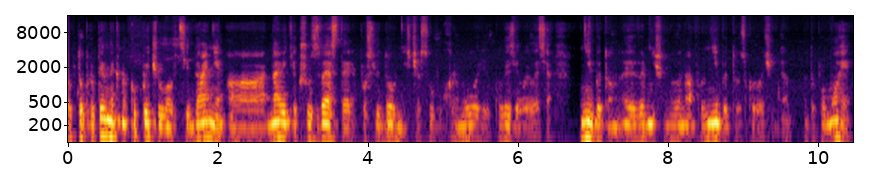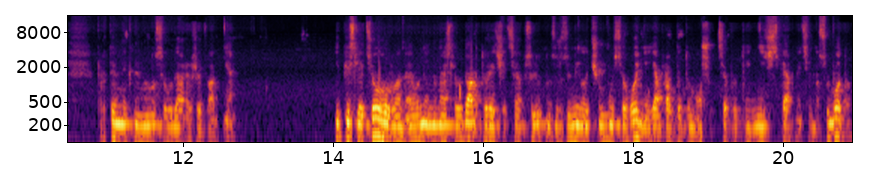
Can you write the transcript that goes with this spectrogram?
Тобто противник накопичував ці дані, а навіть якщо звести послідовність часову хронологію, коли з'явилася нібито е, верніше новина про нібито скорочення допомоги, противник не наносив удари вже два дня. І після цього вони, вони нанесли удар. До речі, це абсолютно зрозуміло, чому сьогодні. Я правда думав, що це буде ніч з п'ятниці на суботу,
